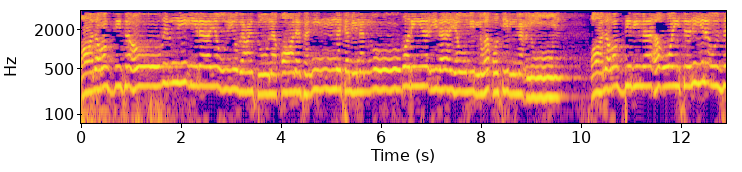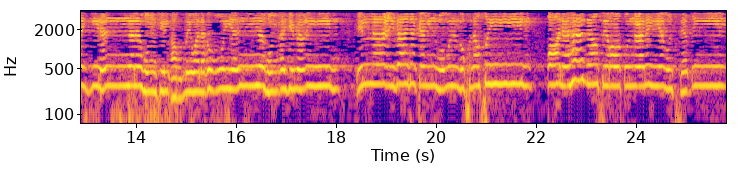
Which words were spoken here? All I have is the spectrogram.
قال رب فأنظرني إلى يوم يبعثون قال فإنك من المنظرين إلى يوم الوقت المعلوم قال رب بما أغويتني لأزينن لهم في الأرض ولأغوينهم أجمعين إلا عبادك منهم المخلصين قال هذا صراط علي مستقيم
